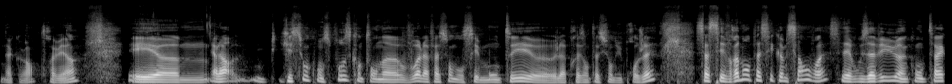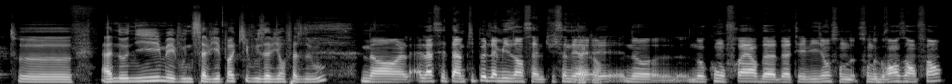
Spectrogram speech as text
D'accord, très bien. Et euh, alors, une question qu'on se pose quand on voit la façon dont s'est montée euh, la présentation du projet, ça s'est vraiment passé comme ça en vrai? C'est-à-dire vous avez eu un contact euh, anonyme et vous ne saviez pas qui vous aviez en face de vous? Non, là c'était un petit peu de la mise en scène. Tu sais, nos, confrères de, la télévision sont de grands enfants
